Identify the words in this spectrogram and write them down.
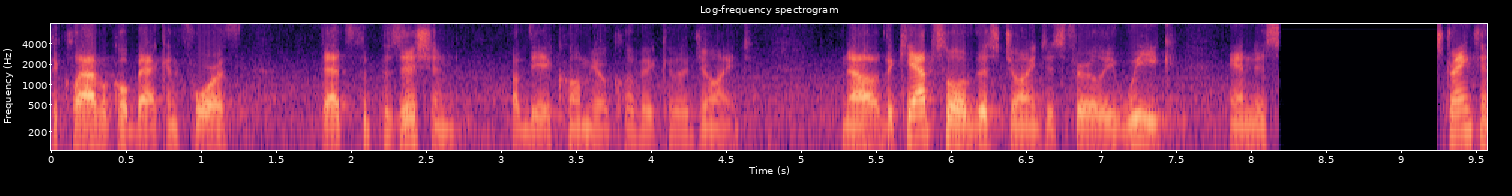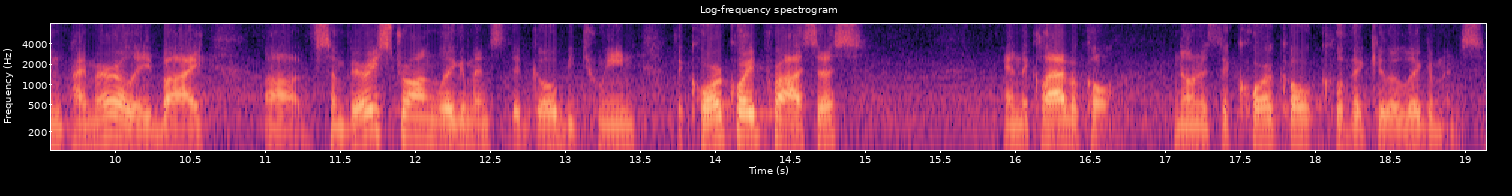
the clavicle back and forth. That's the position of the acromioclavicular joint. Now, the capsule of this joint is fairly weak, and is strengthened primarily by uh, some very strong ligaments that go between the coracoid process and the clavicle, known as the coracoclavicular ligaments.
